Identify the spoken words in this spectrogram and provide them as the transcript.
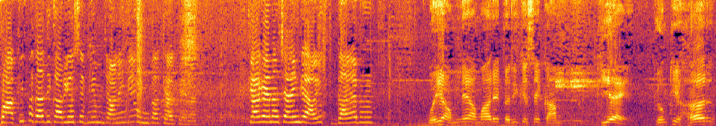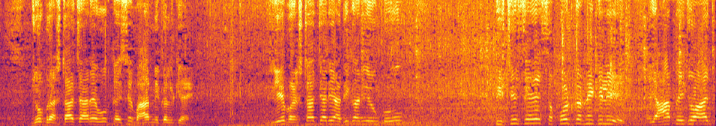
बाकी पदाधिकारियों से भी हम जानेंगे उनका क्या कहना है। क्या कहना चाहेंगे? आयुक्त गायब है। वही हमने हमारे तरीके से काम किया है क्योंकि हर जो भ्रष्टाचार है, वो कैसे बाहर निकल के आए? ये भ्रष्टाचारी अधिकारियों को पीछे से सपोर्ट करने के लिए यहाँ पे जो आज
